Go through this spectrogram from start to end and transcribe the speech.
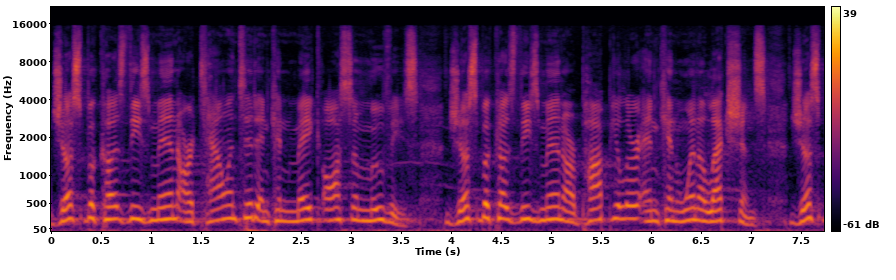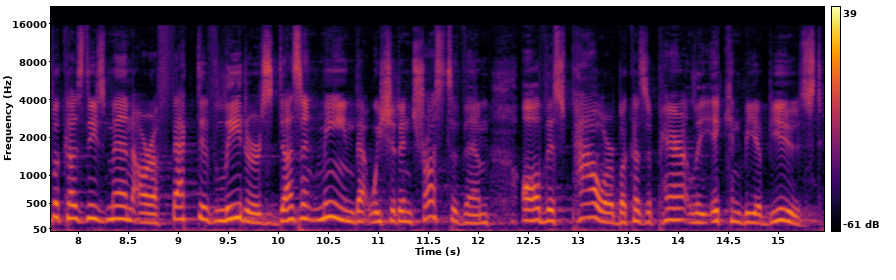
Just because these men are talented and can make awesome movies, just because these men are popular and can win elections, just because these men are effective leaders doesn't mean that we should entrust to them all this power because apparently it can be abused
